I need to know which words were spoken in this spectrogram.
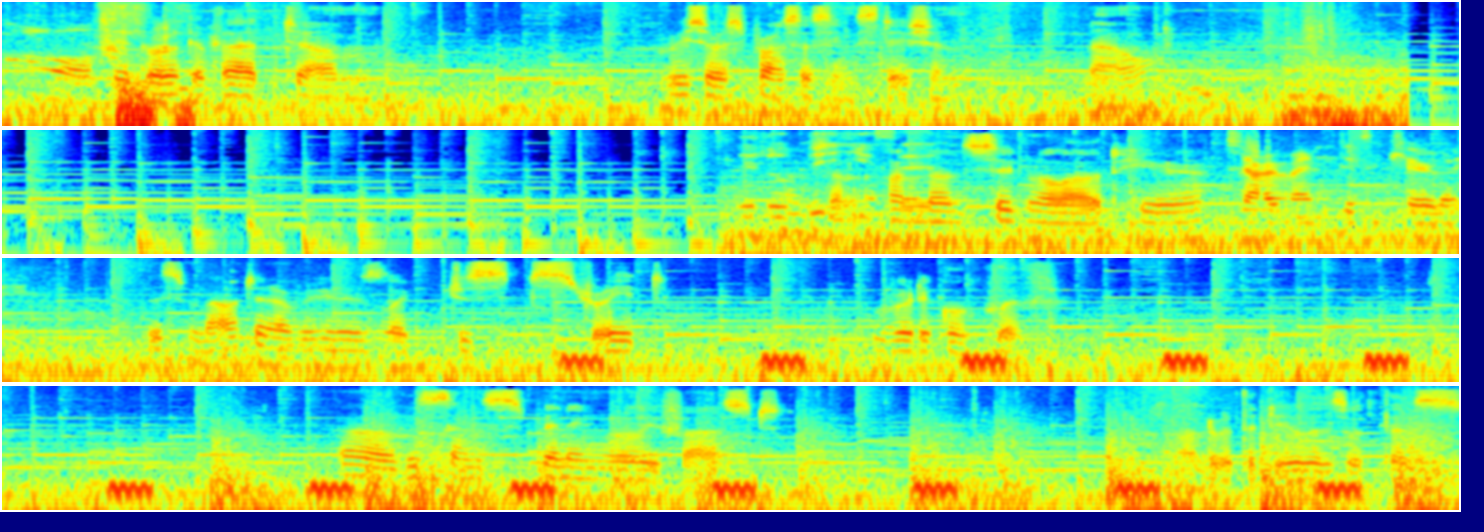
Oh, take a look at that um, resource processing station now. little There's bit an unknown signal out here. Sorry, man. He doesn't care about you. This mountain over here is like just straight vertical cliff. Oh, this thing's spinning really fast. Wonder what the deal is with this.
